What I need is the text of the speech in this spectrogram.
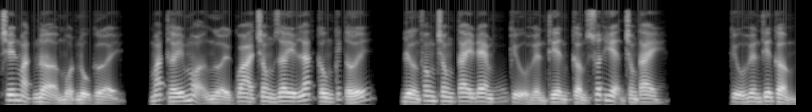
trên mặt nở một nụ cười, mắt thấy mọi người qua trong dây lát công kích tới, đường phong trong tay đem cựu huyền thiên cầm xuất hiện trong tay. Cựu huyền thiên cầm.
